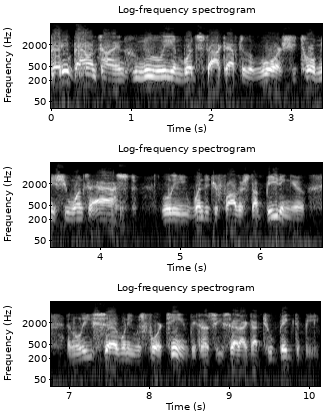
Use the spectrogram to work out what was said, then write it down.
Betty Ballantine, who knew Lee in Woodstock after the war, she told me she once asked Lee, "When did your father stop beating you?" And Lee said, "When he was 14," because he said, "I got too big to beat."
